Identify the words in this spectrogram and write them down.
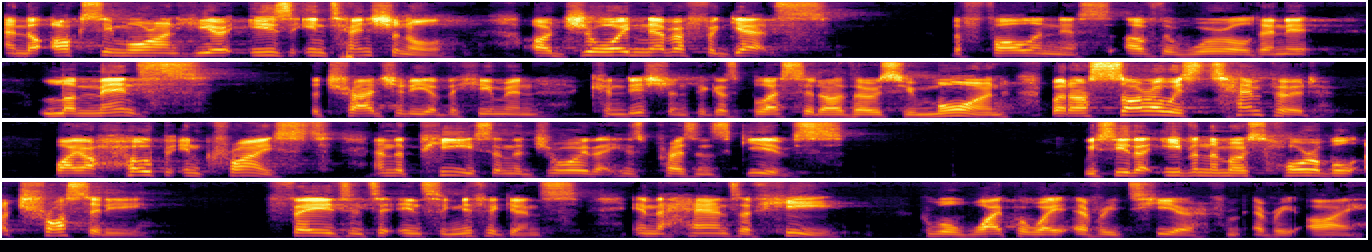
And the oxymoron here is intentional. Our joy never forgets the fallenness of the world and it laments the tragedy of the human condition because blessed are those who mourn. But our sorrow is tempered by our hope in Christ and the peace and the joy that his presence gives. We see that even the most horrible atrocity fades into insignificance in the hands of he who will wipe away every tear from every eye.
